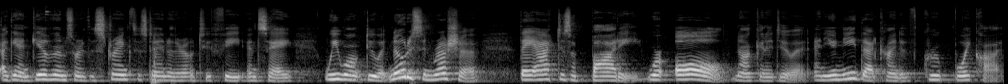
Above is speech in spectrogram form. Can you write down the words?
again give them sort of the strength to stand on their own two feet and say, we won't do it. Notice in Russia, they act as a body. We're all not going to do it. And you need that kind of group boycott.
